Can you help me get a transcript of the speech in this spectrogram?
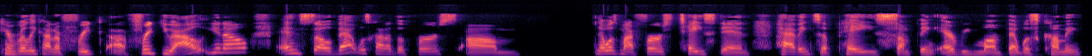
can really kind of freak uh, freak you out, you know. And so that was kind of the first um that was my first taste in having to pay something every month that was coming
